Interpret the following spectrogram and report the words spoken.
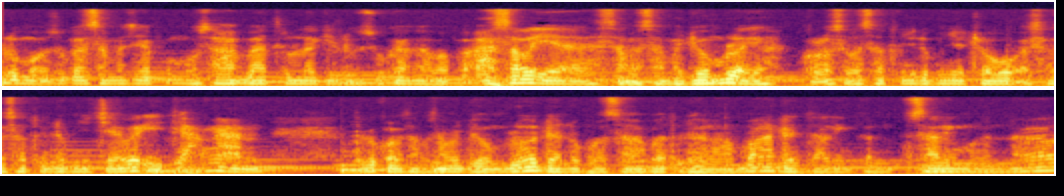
Lu mau suka sama siapa? Mau sahabat lu lagi lu suka nggak apa-apa. Asal ya sama-sama jomblo ya. Kalau salah satunya udah punya cowok salah satunya udah punya cewek ya jangan. Tapi kalau sama-sama jomblo dan lu sahabat udah lama dan saling saling mengenal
